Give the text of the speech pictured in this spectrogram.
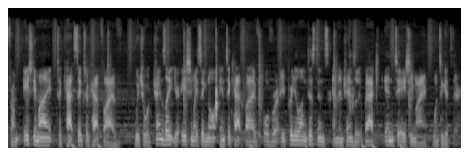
from HDMI to Cat6 or Cat5 which will translate your HDMI signal into Cat5 over a pretty long distance and then translate it back into HDMI once it gets there.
